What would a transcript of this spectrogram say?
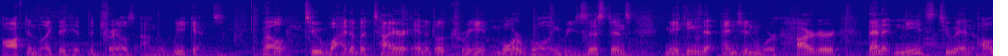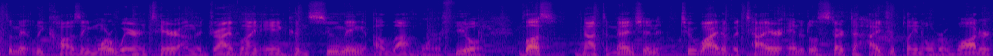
often like to hit the trails on the weekends? Well, too wide of a tire and it'll create more rolling resistance, making the engine work harder than it needs to and ultimately causing more wear and tear on the driveline and consuming a lot more fuel. Plus, not to mention, too wide of a tire and it'll start to hydroplane over water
